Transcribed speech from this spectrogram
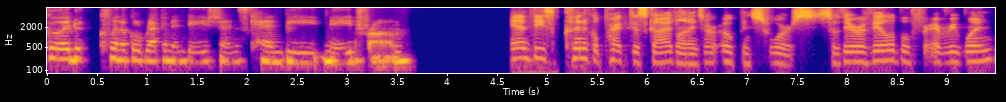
good clinical recommendations can be made from. And these clinical practice guidelines are open source, so they're available for everyone.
